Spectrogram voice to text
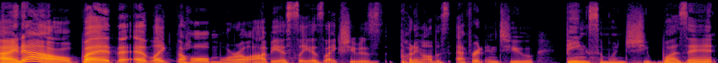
I know, but the, uh, like the whole moral obviously is like she was putting all this effort into being someone she wasn't.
